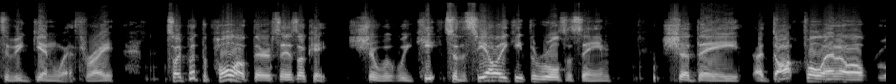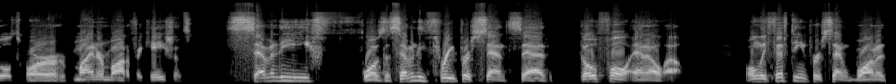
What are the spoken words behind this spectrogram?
to begin with, right? So I put the poll out there. Says, okay, should we- keep? So the CLA keep the rules the same? Should they adopt full NLL rules or minor modifications? Seventy, what was it? Seventy three percent said go full NLL. Only fifteen percent wanted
